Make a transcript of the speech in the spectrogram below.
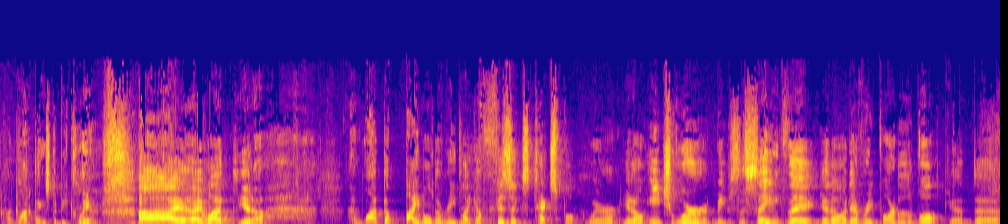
I want things to be clear. Uh, I, I want, you know, I want the Bible to read like a physics textbook where, you know, each word means the same thing, you know, in every part of the book. And, uh,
